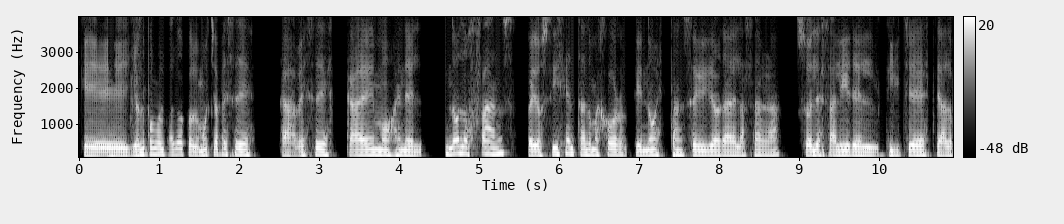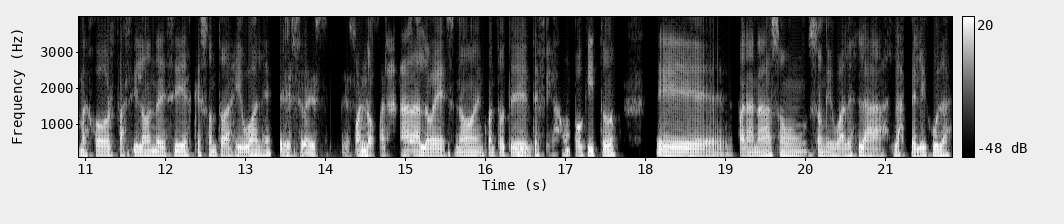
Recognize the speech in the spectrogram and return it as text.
que yo le pongo el valor porque muchas veces, a veces caemos en el no los fans, pero sí gente a lo mejor que no es tan seguidora de la saga, suele salir el cliché este a lo mejor facilón de decir es que son todas iguales. Eso es. cuando para nada lo es, ¿no? En cuanto te, mm. fijas un poquito, eh, para nada son, son iguales las películas.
